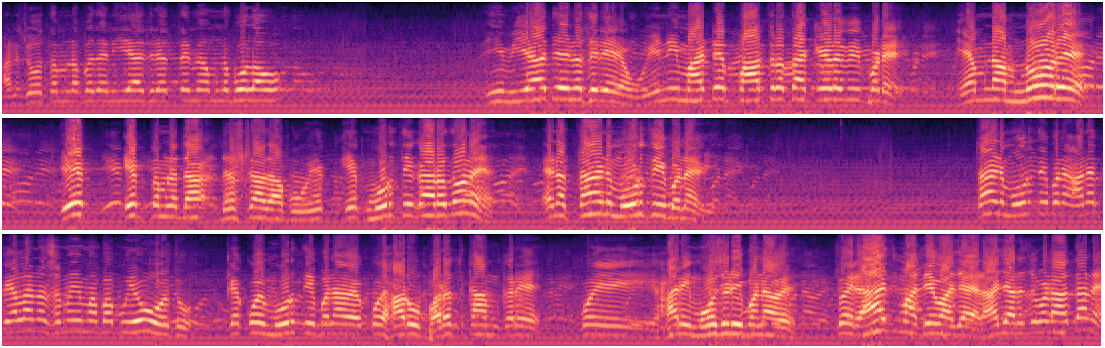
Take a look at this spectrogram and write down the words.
અને જો તમને બધાને યાદ રહે તમે અમને બોલાવો. એમ યાદ નથી રહેવું એની માટે પાત્રતા કેળવવી પડે. એમ નામ ન રહે એક એક તમને દ્રષ્ટાંત આપું. એક એક મૂર્તિકાર હતો ને, એને ત્રણ મૂર્તિ બનાવી. ત્રણ મૂર્તિ બને, અને પહેલાના સમયમાં બાપુ એવું હતું કે કોઈ મૂર્તિ બનાવે, કોઈ સારું ભરત કામ કરે, કોઈ સારી મોજડી બનાવે તો રાજમાં દેવા જાય. રાજા રજવાડા હતા ને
